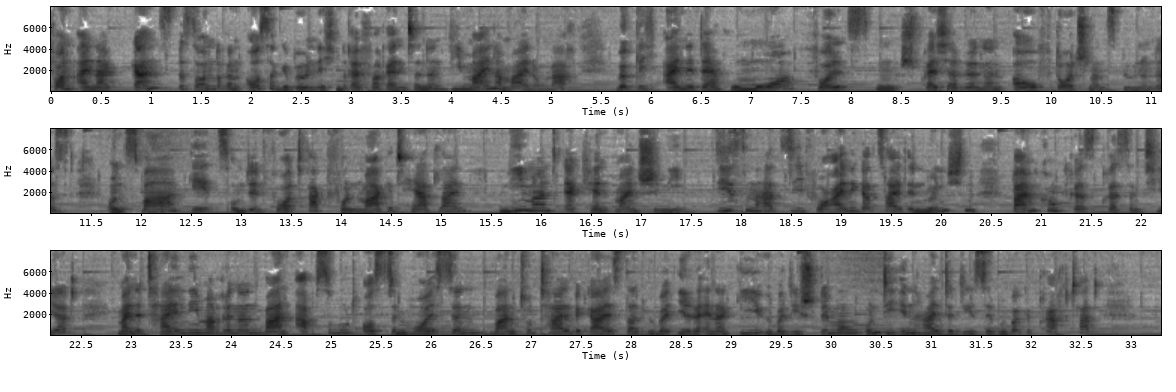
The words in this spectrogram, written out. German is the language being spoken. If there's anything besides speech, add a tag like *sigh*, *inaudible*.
von einer ganz besonderen, außergewöhnlichen Referentinnen, die meiner Meinung nach wirklich eine der humorvollsten Sprecherinnen auf Deutschlands Bühnen ist. Und zwar geht es um den Vortrag von Margit Hertlein, Niemand erkennt mein Genie. Diesen hat sie vor einiger Zeit in München beim Kongress präsentiert. Meine Teilnehmerinnen waren absolut aus dem Häuschen, waren total begeistert über ihre Energie, über die Stimmung und die Inhalte, die sie rübergebracht hat.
